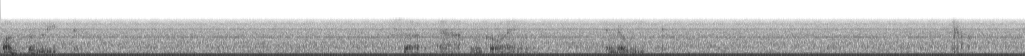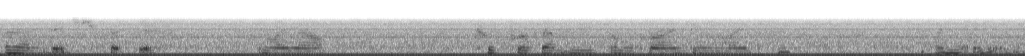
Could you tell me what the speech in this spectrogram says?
once a week. So yeah, I'm going in a week. And they just put this in my mouth to prevent me from grinding my teeth. And I didn't.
